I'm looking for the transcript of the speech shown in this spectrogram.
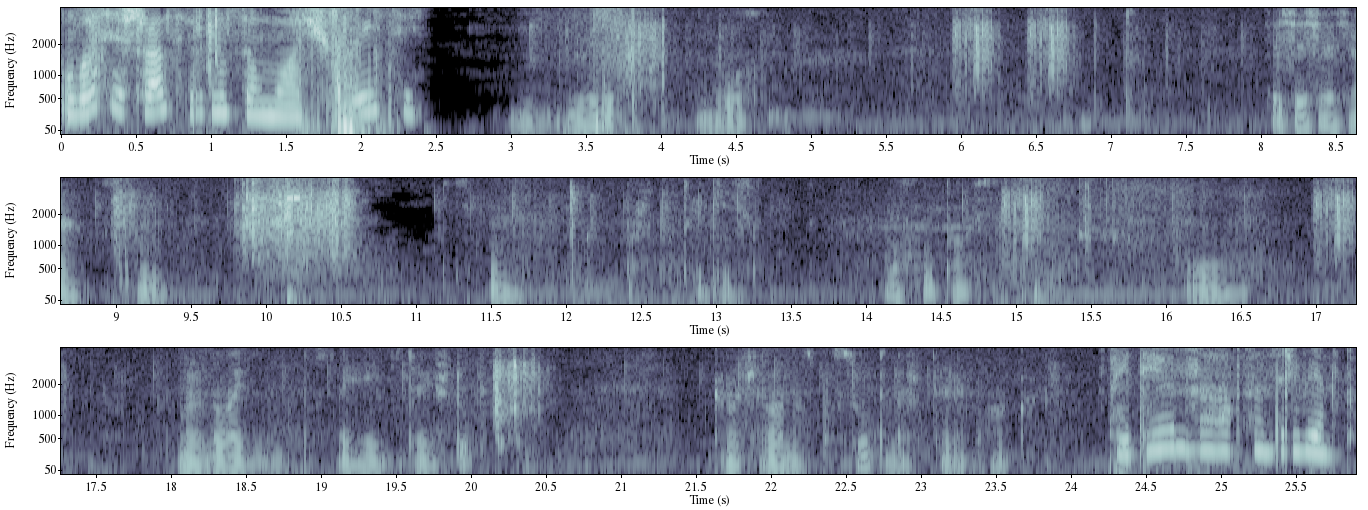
У вас есть шанс вернуться в матч. Выйти? Видиш? Блох. Ща, ща, ща, ща. Секунду. Секунду. Боже, тут якийсь Лутався. О. Може давай сагей з цієї штуки. Короче, ладно, спасу тебе, щоб ти не плакав. Та йди на в центрі івенту.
